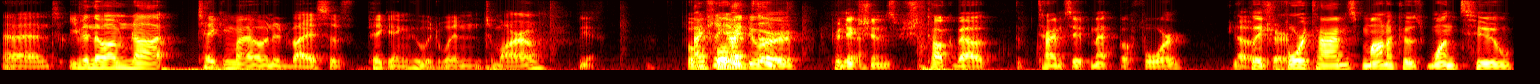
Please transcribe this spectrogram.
And even though I'm not taking my own advice of picking who would win tomorrow, yeah. but Actually, before we I do think- our predictions, we should talk about the times they've met before. They Oh, played sure. four times. Monaco's one two.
